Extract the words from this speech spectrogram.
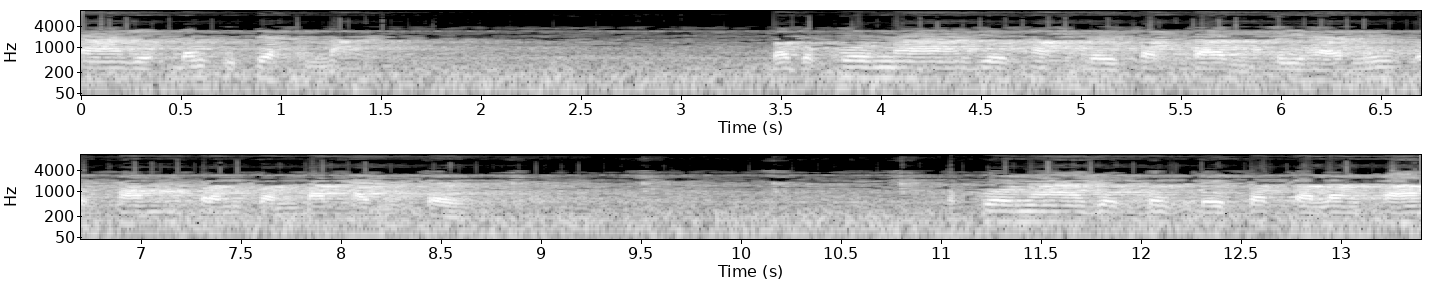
ការយល់ដឹងពីទស្សនៈបើបុគ្គលណាយល់ថាសេចក្តីសុខកើតពីហេតុនេះក៏ខំប្រឹងសម្បត្តិហេតុនេះទៅ បុគ្គលណាយកទៅសេចក្តីសុខកឡើងតាម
